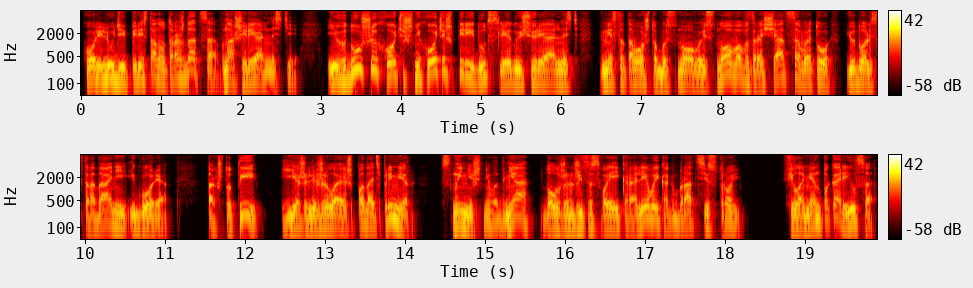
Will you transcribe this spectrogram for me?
Коли люди перестанут рождаться в нашей реальности, их души, хочешь не хочешь, перейдут в следующую реальность, вместо того, чтобы снова и снова возвращаться в эту юдоль страданий и горя. Так что ты, ежели желаешь подать пример, с нынешнего дня должен жить со своей королевой как брат с сестрой. Филомен покорился.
